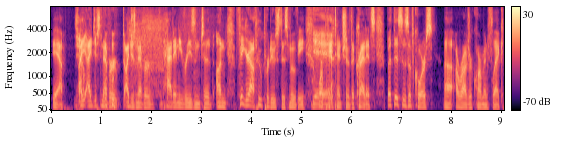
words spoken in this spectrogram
Yeah. Yeah. I, I just never I just never had any reason to un- figure out who produced this movie or pay attention to the credits. But this is, of course, uh, a Roger Corman flick.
